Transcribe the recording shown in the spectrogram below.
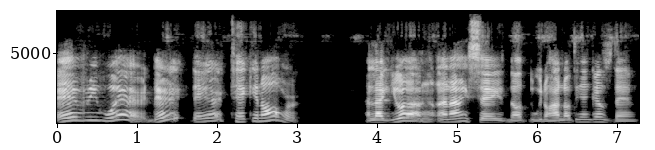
everywhere they they are taking over. And like you and and I say, not we don't have nothing against them,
